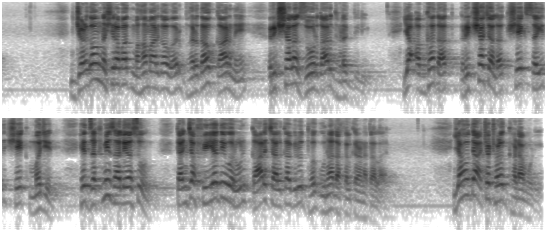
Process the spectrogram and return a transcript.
जळगाव नशिराबाद महामार्गावर भरधाव कारने रिक्षाला जोरदार धडक दिली. या अपघातात रिक्षाचालक शेख सईद शेख मजीद हे जखमी झाले असून त्यांच्या फिर्यादीवरून कार चालकाविरुद्ध गुन्हा दाखल करण्यात आला आहे या होत्या आजच्या ठळक घडामोडी.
